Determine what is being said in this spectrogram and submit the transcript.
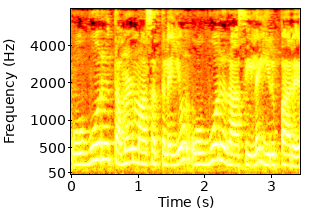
ஒவ்வொரு தமிழ் மாசத்திலையும் ஒவ்வொரு ராசியில இருப்பாரு.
